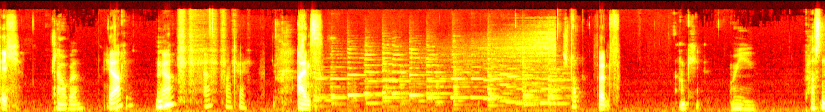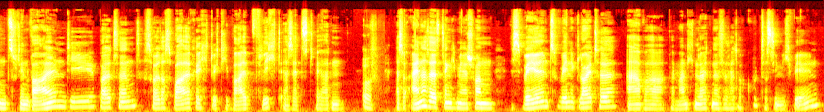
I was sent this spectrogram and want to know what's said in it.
Ich. Glaube. Ja? Okay. Mhm. Ja? Ja? Okay. Eins, Stopp. fünf. Okay. Ui. Passend zu den Wahlen, die bald sind, soll das Wahlrecht durch die Wahlpflicht ersetzt werden. Uff. Also einerseits denke ich mir schon, es wählen zu wenig Leute, aber bei manchen Leuten ist es halt auch gut, dass sie nicht wählen.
